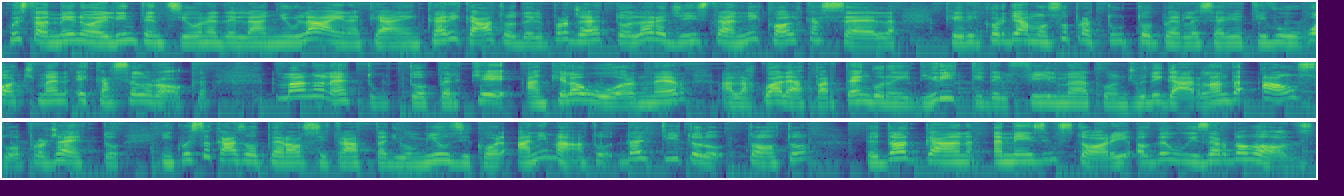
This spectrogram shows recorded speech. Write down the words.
Questa almeno è l'intenzione della New Line, che ha incaricato del progetto la regista Nicole Cassell, che ricordiamo soprattutto per le serie tv Watchmen e Castle Rock. Ma non è tutto, perché anche la Warner, alla quale appartengono i diritti del film con Judy Garland, ha un suo progetto. In questo caso però si tratta di un musical animato dal titolo Toto The Doggun Amazing Story of the Wizard of Oz.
